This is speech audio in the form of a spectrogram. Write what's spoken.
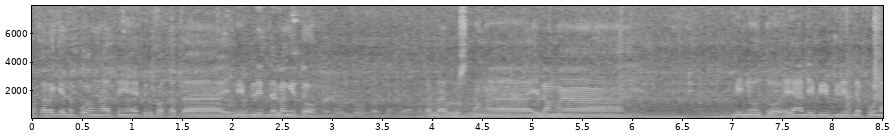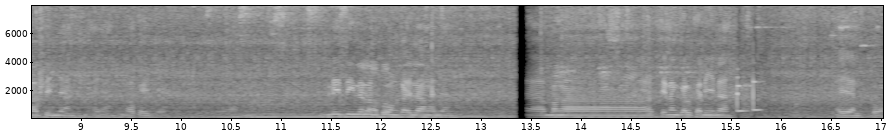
Nakalagay na po ang ating hydrovac at uh, i-bleed na lang ito Pagkatapos ng ah, ilang ah, minuto, ayan, i-bleed na po natin yan. Ayan, okay. Bleeding na lang po ang kailangan yan. Ah, mga tinanggal kanina. Ayan po.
